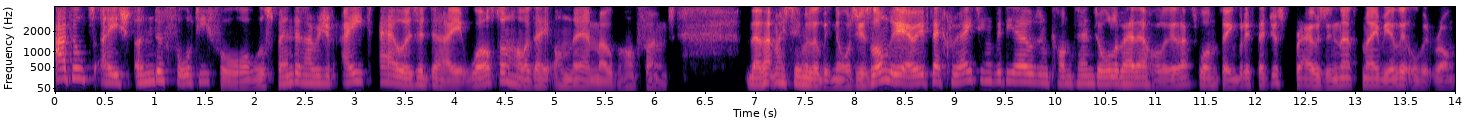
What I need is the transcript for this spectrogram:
Adults aged under 44 will spend an average of eight hours a day whilst on holiday on their mobile phones. Now that may seem a little bit naughty. As long as you know, if they're creating videos and content all about their holiday, that's one thing. But if they're just browsing, that's maybe a little bit wrong.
